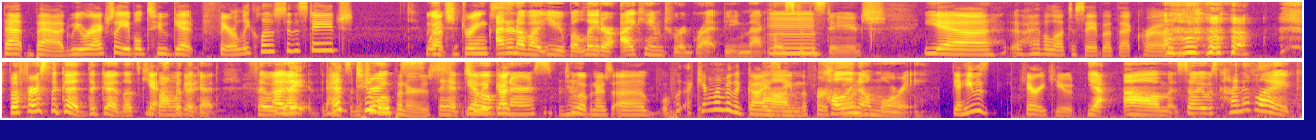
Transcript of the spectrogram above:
that bad. We were actually able to get fairly close to the stage. We Which got drinks. I don't know about you, but later I came to regret being that close Mm. to the stage. Yeah, I have a lot to say about that crowd. But first, the good, the good. Let's keep Yes, on with the good. good. So we Uh, got, they got had some two drinks. openers. They had two Yeah, openers. Two openers. Uh, I can't remember the guy's name. The first Cullen one. Omori. yeah, he was very cute. Yeah. Um. So it was kind of like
